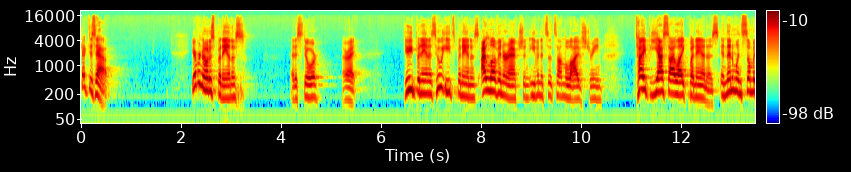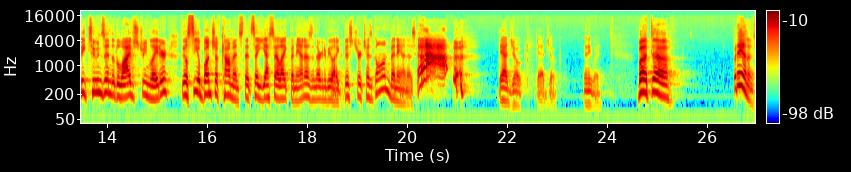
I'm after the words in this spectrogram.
Check this out. You ever notice bananas at a store? All right. You eat bananas? Who eats bananas? I love interaction, even if it's on the live stream. Type, yes, I like bananas. And then when somebody tunes into the live stream later, they'll see a bunch of comments that say, yes, I like bananas. And they're going to be like, this church has gone bananas. dad joke, dad joke. Anyway. But uh, bananas.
